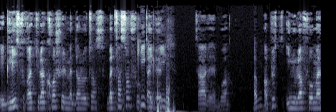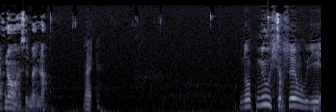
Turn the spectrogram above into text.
Glisse, faudra que tu l'accroches et le mettre dans l'autre sens. Bah de toute façon, faut Qui que t'ailles le... Ça, les bois. Ah en plus, il nous la faut maintenant, hein, cette benne là. Donc nous, sur ce, on vous dit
